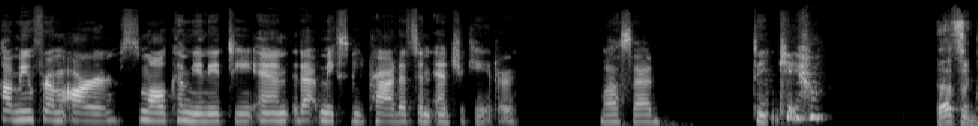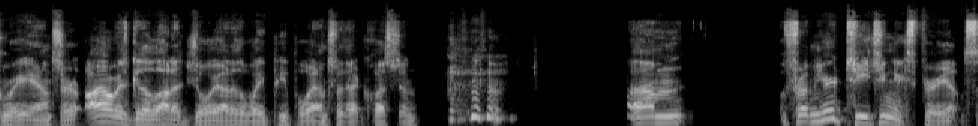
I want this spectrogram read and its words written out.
coming from our small community. And that makes me proud as an educator. Well said. Thank you. That's a great answer. I always get a lot of joy out of the way people answer that question. um, from your teaching experience,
